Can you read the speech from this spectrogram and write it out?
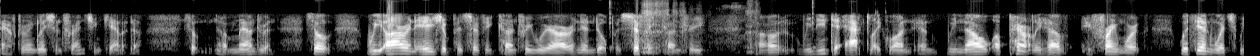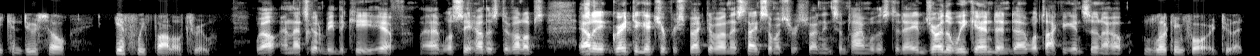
after English and French in Canada, so uh, Mandarin. So we are an Asia Pacific country. We are an Indo Pacific country. Uh, we need to act like one, and we now apparently have a framework within which we can do so if we follow through. Well, and that's going to be the key if. Uh, we'll see how this develops. Elliot, great to get your perspective on this. Thanks so much for spending some time with us today. Enjoy the weekend, and uh, we'll talk again soon, I hope. Looking forward to it.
